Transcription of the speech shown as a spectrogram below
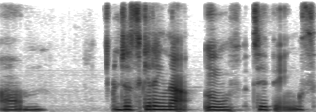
um, just getting that oomph to things.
